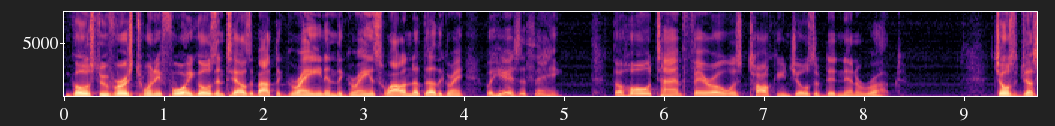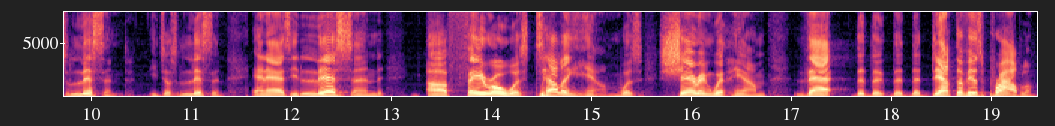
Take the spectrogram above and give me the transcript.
He goes through verse 24. He goes and tells about the grain and the grain swallowing up the other grain. But here's the thing the whole time Pharaoh was talking, Joseph didn't interrupt. Joseph just listened. He just listened. And as he listened, uh, Pharaoh was telling him, was sharing with him that the, the, the, the depth of his problem.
